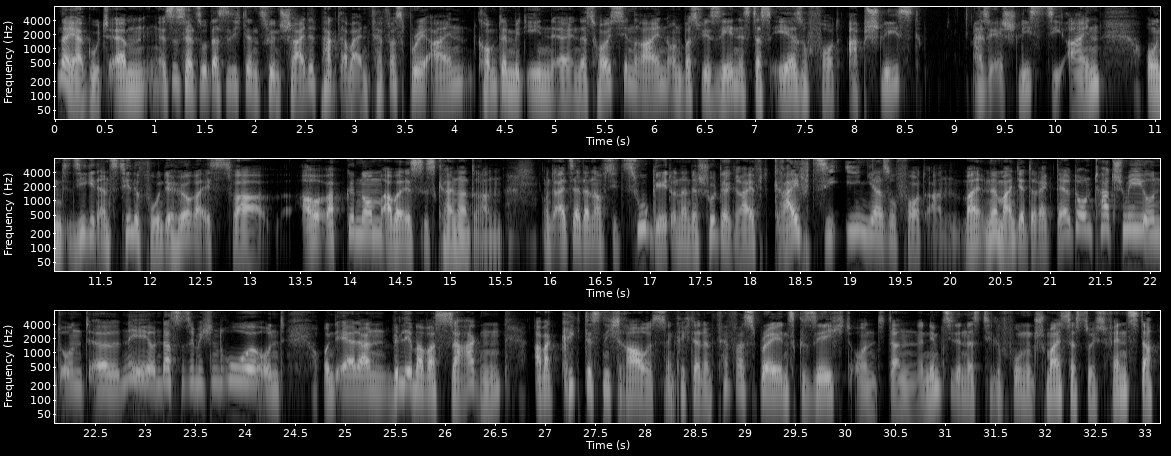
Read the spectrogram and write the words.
Naja, gut. Ähm, es ist halt so, dass sie sich dann dazu entscheidet, packt aber ein Pfefferspray ein, kommt dann mit ihnen äh, in das Häuschen rein und was wir sehen, ist, dass er sofort abschließt. Also er schließt sie ein und sie geht ans Telefon. Der Hörer ist zwar abgenommen, aber es ist keiner dran. Und als er dann auf sie zugeht und an der Schulter greift, greift sie ihn ja sofort an. Meint, ne, meint ja direkt, don't touch me und und äh, nee und lassen Sie mich in Ruhe und und er dann will immer was sagen, aber kriegt es nicht raus. Dann kriegt er dann Pfefferspray ins Gesicht und dann nimmt sie dann das Telefon und schmeißt das durchs Fenster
